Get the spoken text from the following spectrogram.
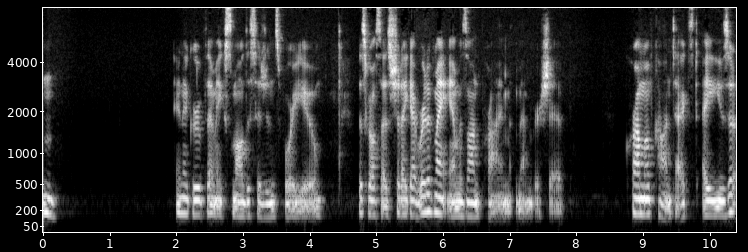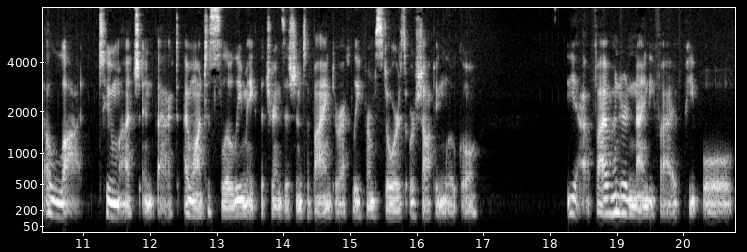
Mm in a group that makes small decisions for you. This girl says, Should I get rid of my Amazon Prime membership? Crumb of context. I use it a lot, too much, in fact. I want to slowly make the transition to buying directly from stores or shopping local. Yeah, 595 people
